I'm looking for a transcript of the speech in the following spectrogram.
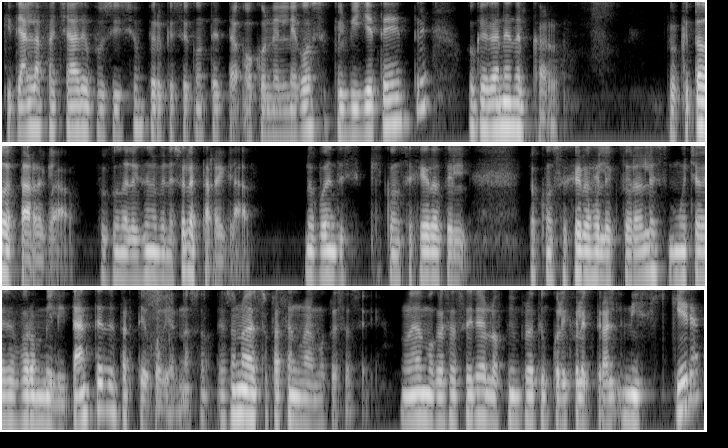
que la fachada de oposición, pero que se contenta o con el negocio, que el billete entre, o que ganen el cargo. Porque todo está arreglado, porque una elección en Venezuela está arreglada. No pueden decir que consejeros del, los consejeros electorales muchas veces fueron militantes del partido de gobierno. Eso, eso no eso pasa en una democracia seria. En una democracia seria los miembros de un colegio electoral ni siquiera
